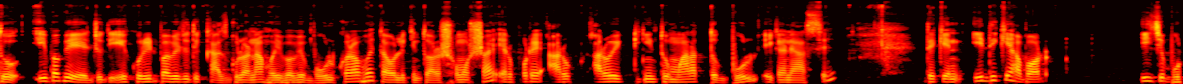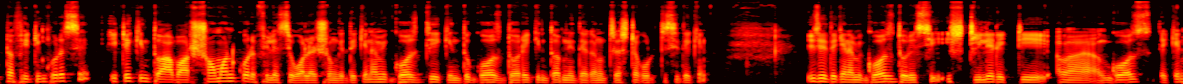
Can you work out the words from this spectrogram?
তো এইভাবে যদি একুরেটভাবে যদি কাজগুলো না হয়, এভাবে ভুল করা হয়, তাহলে কিন্তু আরও সমস্যা। এরপরে আরও আরও একটি কিন্তু মারাত্মক ভুল এখানে আছে। দেখেন, এদিকে আবার এই যে বোর্ডটা ফিটিং করেছে, এটা কিন্তু আবার সমান করে ফেলেছে ওয়ালের সঙ্গে। দেখেন, আমি গজ দিয়ে কিন্তু গজ ধরে কিন্তু আপনি দেখানোর চেষ্টা করতেছি, দেখেন। এই যে দেখেন, আমি গজ ধরেছি, স্টিলের একটি গজ দেখেন,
